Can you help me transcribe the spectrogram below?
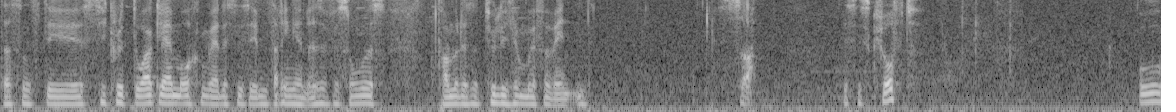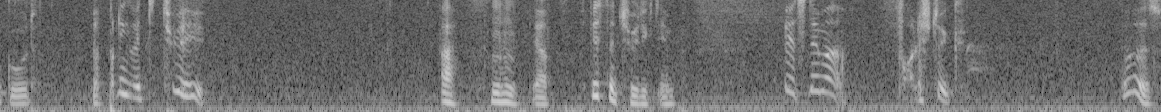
Dass uns die Secret Door gleich machen, weil das ist eben dringend. Also für sowas kann man das natürlich einmal verwenden. So. Das ist geschafft. Oh gut. Ja, bring halt die Tür hin. Ah, ja. Bist entschuldigt, Imp. Jetzt nimmer. Volles Stück. Was?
